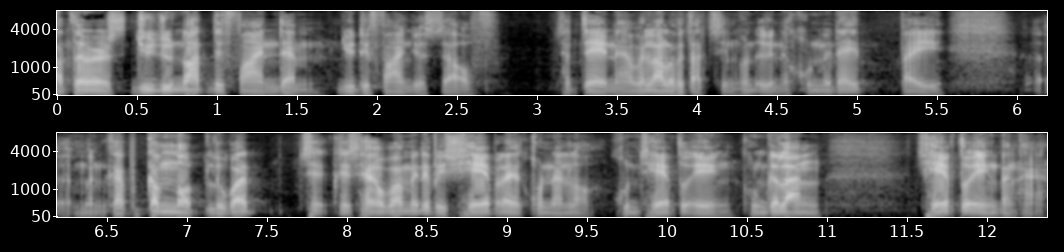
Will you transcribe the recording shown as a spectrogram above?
others you do not define them you define yourself ชัดเจนนะเวลาเราไปตัดสินคนอื่นเนี่ยคุณไม่ได้ไปเอ่อเหมือนกับกำหนดหรือว่า ใช้คำว่าไม่ได้ไปเชฟอะไรคนนั้นหรอก คุณเชฟตัวเอง คุณกำลังเชฟตัวเองต่างหาก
